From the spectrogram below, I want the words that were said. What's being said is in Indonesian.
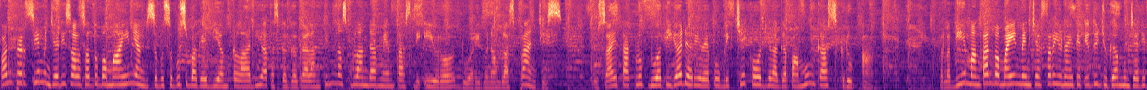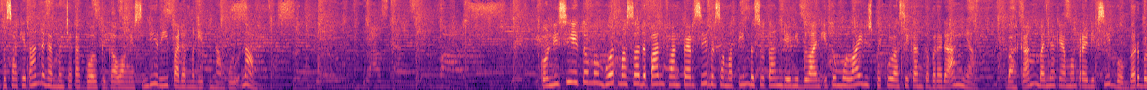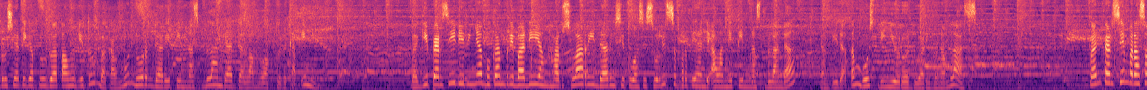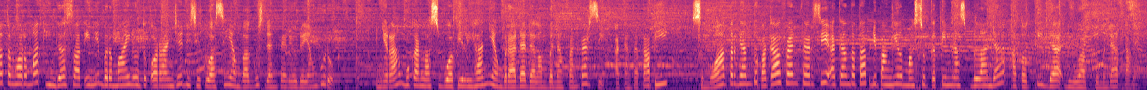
Van Persie menjadi salah satu pemain yang disebut-sebut sebagai biang keladi atas kegagalan timnas Belanda mentas di Euro 2016 Prancis. Usai takluk 2-3 dari Republik Ceko di laga pamungkas grup A. Terlebih, mantan pemain Manchester United itu juga menjadi pesakitan dengan mencetak gol ke gawangnya sendiri pada menit 66. Kondisi itu membuat masa depan Van Persie bersama tim besutan Danny Blind itu mulai dispekulasikan keberadaannya. Bahkan banyak yang memprediksi bomber berusia 32 tahun itu bakal mundur dari timnas Belanda dalam waktu dekat ini. Bagi Persie, dirinya bukan pribadi yang harus lari dari situasi sulit seperti yang dialami timnas Belanda yang tidak tembus di Euro 2016. Van Persie merasa terhormat hingga saat ini bermain untuk Oranje di situasi yang bagus dan periode yang buruk. Menyerah bukanlah sebuah pilihan yang berada dalam benak Van Persie, akan tetapi semua tergantung apakah Van Persie akan tetap dipanggil masuk ke timnas Belanda atau tidak di waktu mendatang.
